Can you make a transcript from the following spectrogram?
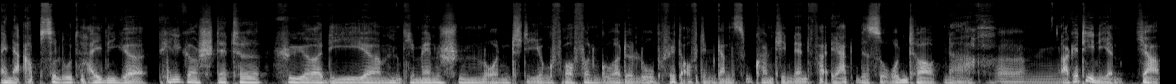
Eine absolut heilige Pilgerstätte für die, ähm, die Menschen und die Jungfrau von Guadeloupe wird auf dem ganzen Kontinent verehrt bis runter nach ähm, Argentinien. Ja,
